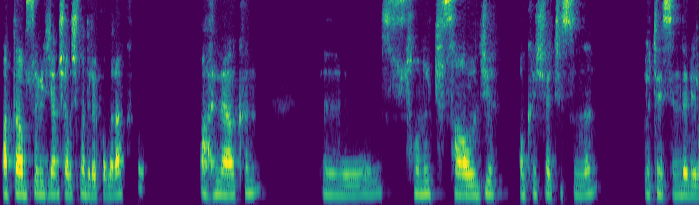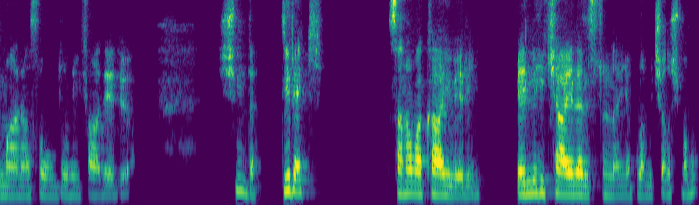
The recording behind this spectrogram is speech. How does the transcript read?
Hatta bu söyleyeceğim çalışma direkt olarak ahlakın e, sonuçsalcı bakış açısının ötesinde bir manası olduğunu ifade ediyor. Şimdi direkt sana vakayı vereyim. belli hikayeler üstünden yapılan bir çalışma bu.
